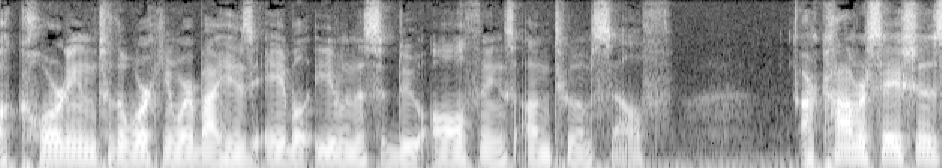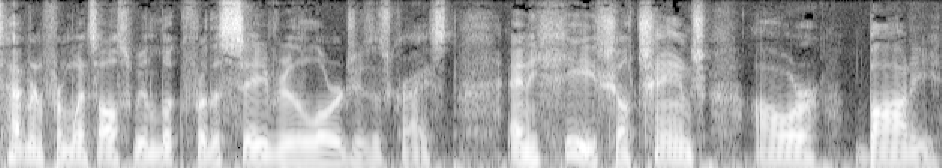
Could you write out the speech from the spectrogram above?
according to the working whereby he is able even to subdue all things unto himself. Our conversation is heaven from whence also we look for the Savior, the Lord Jesus Christ, and he shall change our body.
